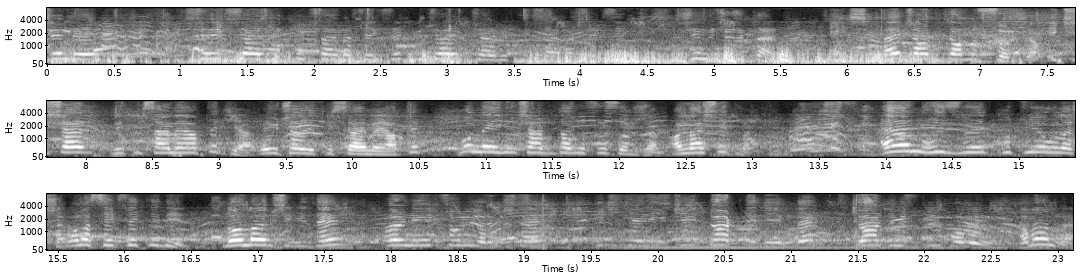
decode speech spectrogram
Şimdi ikişer ikişer ritmik sayma çeksek, üçer üçer ritmik sayma çeksek. Şimdi çocuklar, ben çarpı tablosu soracağım. İkişer ritmik sayma yaptık ya ve üçer ritmik sayma yaptık. Bununla ilgili çarpı tablosunu soracağım. Anlaştık mı? En hızlı kutuya ulaşan ama seksekli değil. Normal bir şekilde örneğin soruyorum işte 2 kere 2 4 dediğimde 4'ün üstünü konuyor. Tamam mı?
